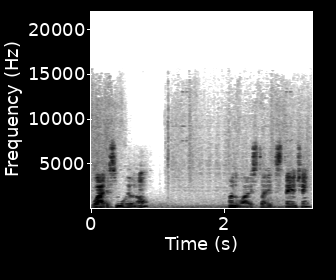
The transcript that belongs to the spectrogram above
O Ares morreu não? Mano, o Ares tá resistente, hein?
